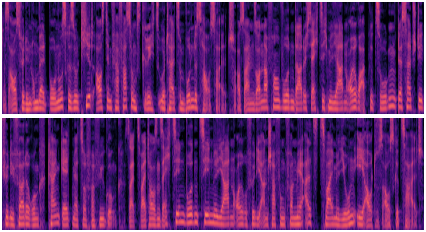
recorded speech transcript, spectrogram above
Das Aus für den Umweltbonus resultiert aus dem Verfassungsgerichtsurteil zum Bundeshaushalt. Aus einem Sonderfonds wurden dadurch 60 Milliarden Euro abgezogen. Deshalb steht für die Förderung kein Geld mehr zur Verfügung. Seit 2016 2016 wurden 10 Milliarden Euro für die Anschaffung von mehr als 2 Millionen E-Autos ausgezahlt.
